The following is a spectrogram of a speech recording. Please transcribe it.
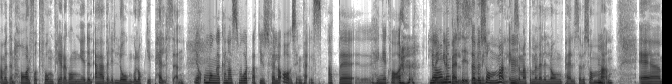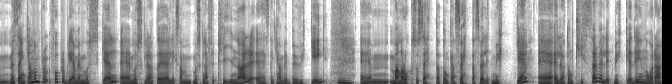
ja, men den har fått fång flera gånger. Den är väldigt lång och lockig i pälsen. Ja, och många kan ha svårt att just fälla av sin päls, att det eh, hänger kvar längre ja, men päls. precis. Över sommaren, liksom, Mm. att de är väldigt lång päls över sommaren. Eh, men sen kan de pro- få problem med muskel, eh, muskler, att är liksom, musklerna förtvinar, eh, hästen kan bli bukig. Mm. Eh, man har också sett att de kan svettas väldigt mycket, eh, eller att de kissar väldigt mycket. Det är några,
